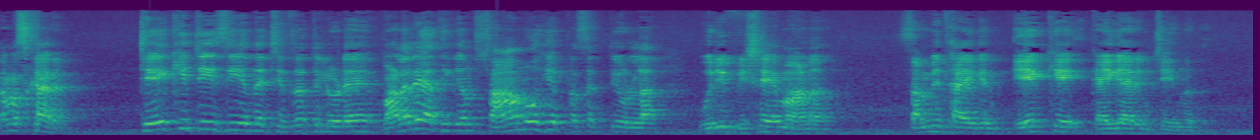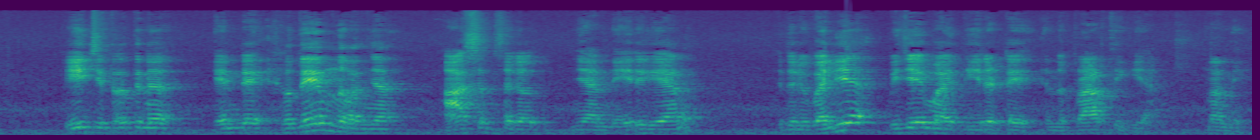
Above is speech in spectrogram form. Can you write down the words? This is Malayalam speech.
നമസ്കാരം. ടേക്ക് ഇറ്റ് ഈസി എന്ന ചിത്രത്തിലൂടെ വളരെയധികം സാമൂഹ്യ പ്രസക്തിയുള്ള ഒരു വിഷയമാണ് സംവിധായകൻ എ കെ കൈകാര്യം ചെയ്യുന്നത്. ഈ ചിത്രത്തിന് എന്റെ ഹൃദയം നിറഞ്ഞ ആശംസകൾ ഞാൻ നേരുകയാണ്. ഇതൊരു വലിയ വിജയമായി തീരട്ടെ എന്ന് പ്രാർത്ഥിക്കുകയാണ്. നന്ദി.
